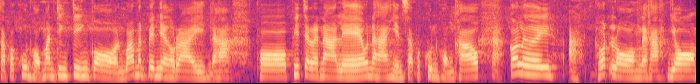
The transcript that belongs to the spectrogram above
สรรพคุณของมันจริง ๆ ก่อนว่ามันเป็นอย่างไรนะคะ พอพิจารณาแล้วนะคะเห็นสรรพคุณของเขาค่ะก็เลยอะทดลองนะคะยอม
